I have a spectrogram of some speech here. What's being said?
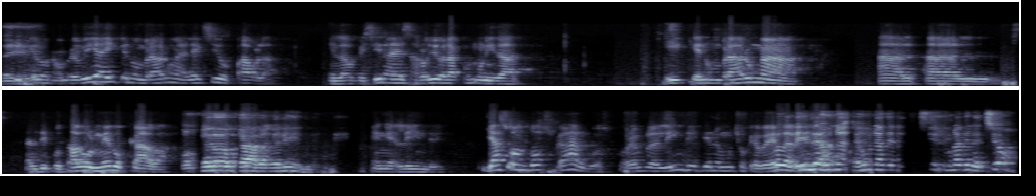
y que los nombres. Vi ahí que nombraron a Alexio Paula en la Oficina de Desarrollo de la Comunidad y que nombraron a, al, al, diputado Olmedo Cava. Olmedo Cava en el INDRI. En el INDRI. Ya son dos cargos. Por ejemplo, el INDRI tiene mucho que ver. Pero el INDRI es una, es una, dirección.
